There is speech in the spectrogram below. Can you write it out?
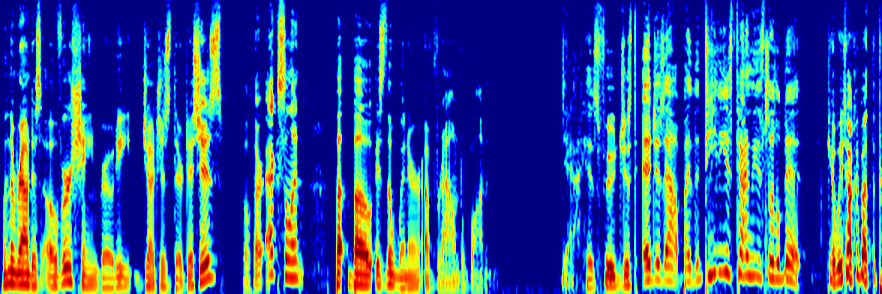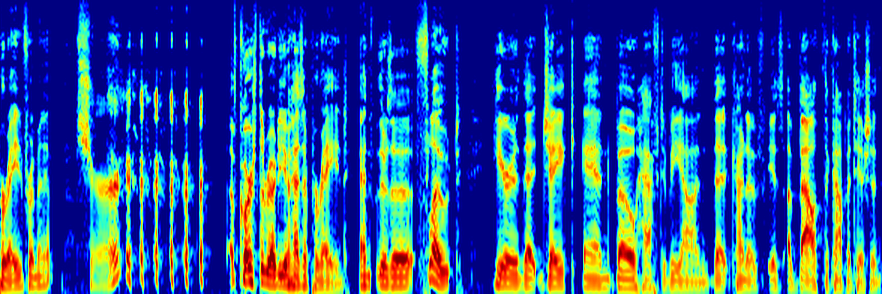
When the round is over, Shane Brody judges their dishes. Both are excellent, but Bo is the winner of round one. Yeah, his food just edges out by the teeniest, tiniest little bit. Can we talk about the parade for a minute? Sure. Of course, the rodeo has a parade, and there's a float here that Jake and Bo have to be on that kind of is about the competition.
